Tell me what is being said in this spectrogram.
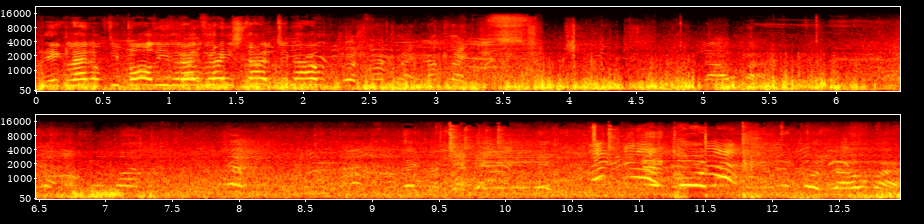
Nick, let op die bal die er overheen stuitte nou. Jos, maak klein, maak klein. Ja, ook maar. Kijk, kijk, kijk, kijk, kijk. Iedereen kort, iedereen kort, ja, ook maar.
